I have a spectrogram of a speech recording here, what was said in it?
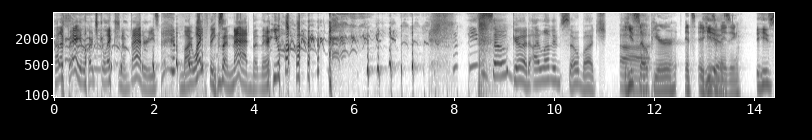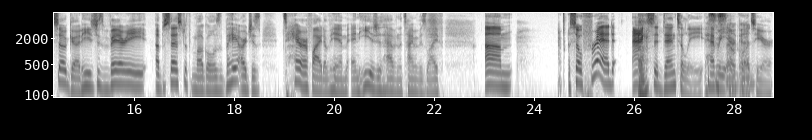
Got a very large collection of batteries. My wife thinks I'm mad, but there you are. He's so good. I love him so much. He's so Uh, pure. It's he he's is. amazing. he's so good. He's just very obsessed with muggles. They are just terrified of him and he is just having the time of his life. Um so Fred accidentally heavy so air good. quotes here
